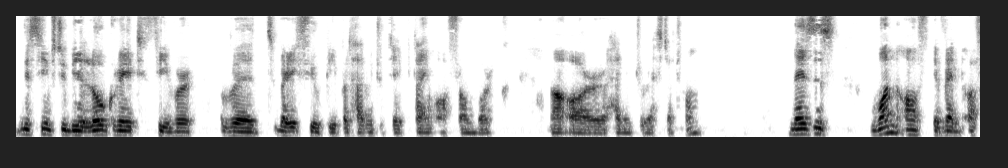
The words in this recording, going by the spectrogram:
this seems to be a low grade fever with very few people having to take time off from work uh, or having to rest at home. There's this one off event of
